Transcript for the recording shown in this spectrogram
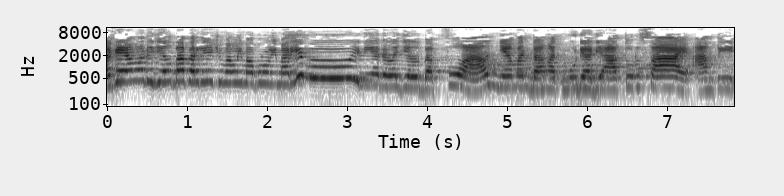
Oke, yang mau di jilbab harganya cuma 55.000 Ini adalah jilbab voal, nyaman banget, mudah diatur, say, anti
